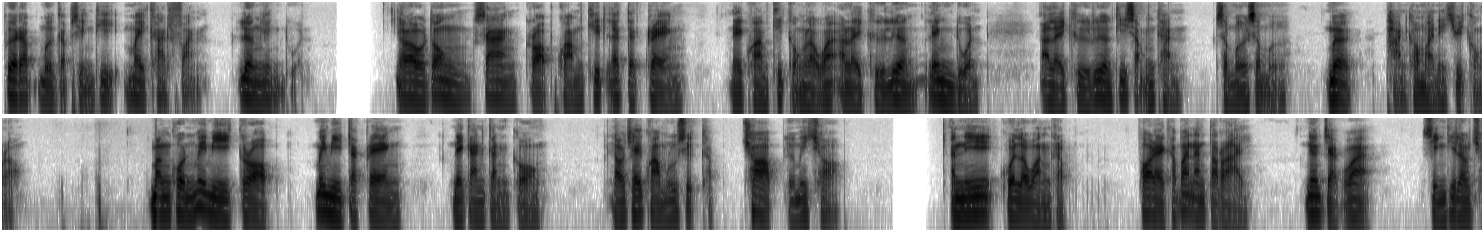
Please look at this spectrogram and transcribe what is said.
เพื่อรับมือกับสิ่งที่ไม่คาดฝันเรื่องเร่งด่วน เราต้องสร้างกรอบความคิดและตะแกรงในความคิดของเราว่าอะไรคือเรื่องเร่งด่วน อะไรคือเรื่องที่สำคัญเสมอๆเมื่อผ่านเข้ามาในชีวิตของเรา บางคนไม่มีกรอบไม่มีตะแกรงในการกันกอง เราใช้ความรู้สึกครับ ชอบหรือไม่ชอบ อันนี้ควรระวังครับ เพราะอะไรครับมันอันตราย เนื่องจากว่าสิ่งที่เราช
